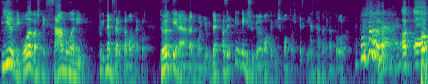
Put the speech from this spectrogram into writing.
írni, olvasni, számolni, nem szerettem a matekot. Történelmet mondjuk, de azért én mégis úgy gondolom, a matek is fontos. Ez értelmetlen dolog. Hát a,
